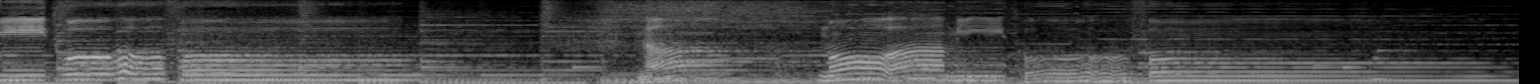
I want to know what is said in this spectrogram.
弥陀佛，南无阿弥陀佛。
